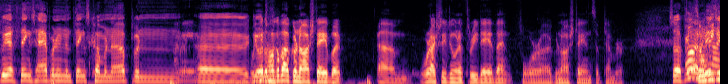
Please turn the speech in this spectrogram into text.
we got things happening and things coming up, and I mean, uh, we go can to talk about Grenache Day, but um, we're actually doing a three day event for uh, Grenache Day in September. So if you're Oh, not So we busy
